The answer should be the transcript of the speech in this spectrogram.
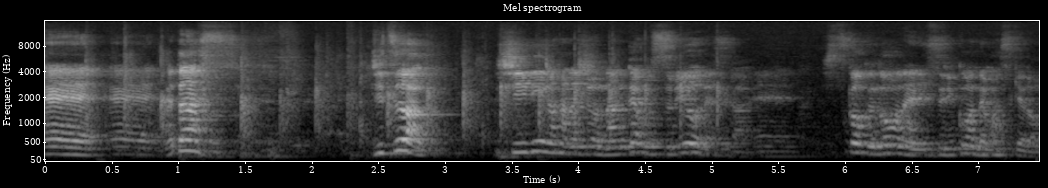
えー、えー、やす実は CD の話を何回もするようですが、えー、しつこく脳内にすり込んでますけど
